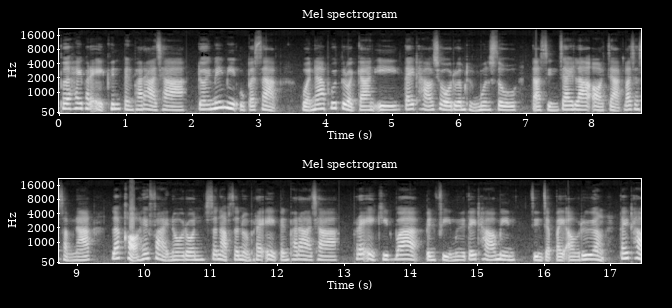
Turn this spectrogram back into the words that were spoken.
เพื่อให้พระเอกขึ้นเป็นพระราชา โดยไม่มีอุปสรรค หัวหน้าผู้ตรวจการอี ใต้เท้าโชว์รวมถึงมุนซู ตัดสินใจลาออกจากราชสำนัก และขอให้ฝ่ายโนรน สนับสนุนพระเอกเป็นพระราชา พระเอกคิดว่าเป็นฝีมือใต้เท้ามิน จึงจะไปเอาเรื่อง ใต้เท้า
